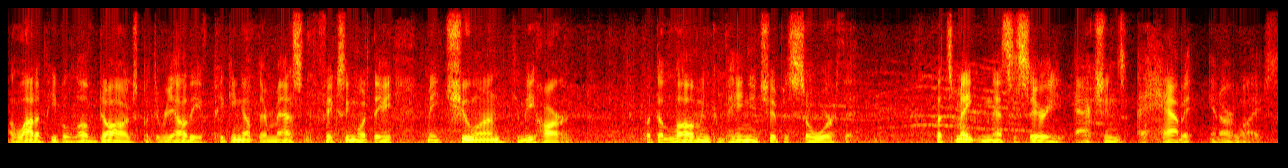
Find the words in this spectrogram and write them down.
A lot of people love dogs, but the reality of picking up their mess and fixing what they may chew on can be hard but the love and companionship is so worth it. Let's make necessary actions a habit in our lives.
